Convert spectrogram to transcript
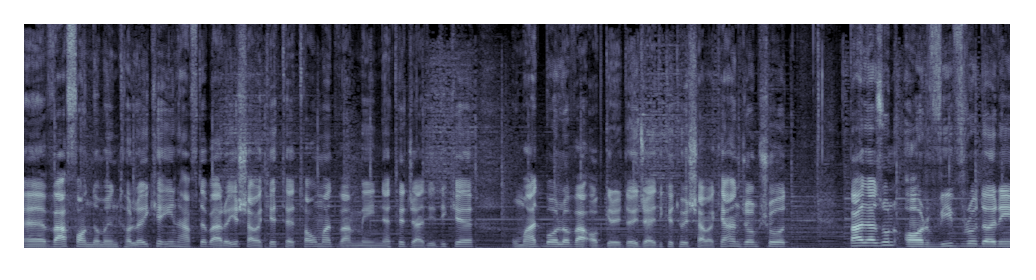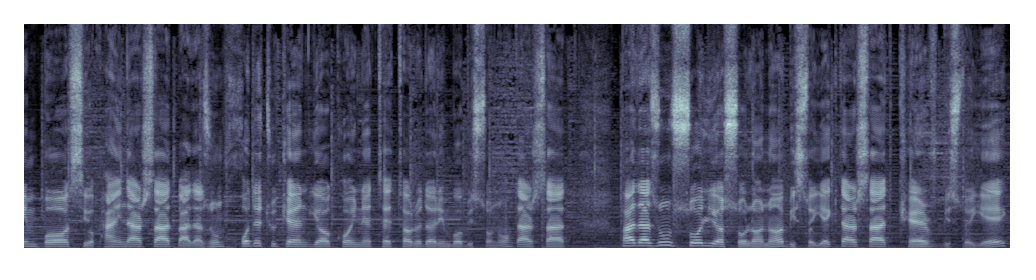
و fundamental که این هفته برای شبکه تتا اومد و mainnet جدیدی که اومد بالا و upgrade های جدیدی که توی شبکه انجام شد. بعد از اون Arweave رو داریم با 35 درصد. بعد از اون خود توکن یا coin تتا رو داریم با 29 درصد. بعد از اون سول یا سولانا 21 درصد. کرو 21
